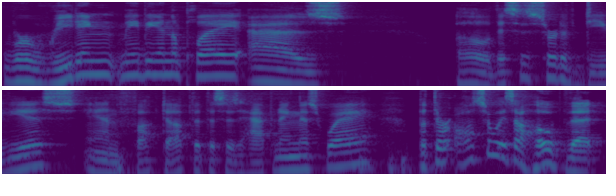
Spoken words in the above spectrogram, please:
we're reading maybe in the play as oh, this is sort of devious and fucked up that this is happening this way. But there also is a hope that,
